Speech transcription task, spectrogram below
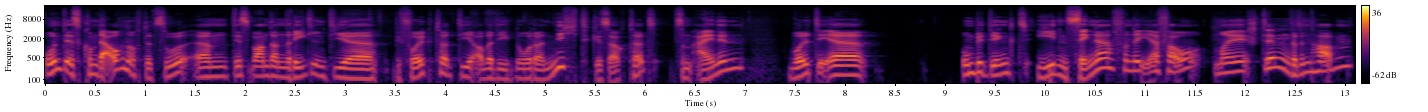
Und es kommt auch noch dazu, ähm, das waren dann Regeln, die er befolgt hat, die aber die Nora nicht gesagt hat. Zum einen wollte er unbedingt jeden Sänger von der ERV mal Stimmt. drin haben,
